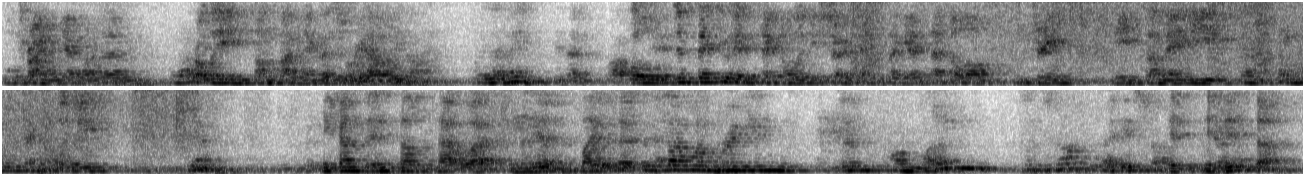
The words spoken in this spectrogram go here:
we'll try and get one of them, probably sometime next That's year. reality night. What does that mean? Did that last Well, year. just basically a technology showcase, I guess, at the loft, drinks, pizza, maybe, uh, some cool technology. Yeah. He comes in, tells us how it works, and then lets us play with Does it. someone bring in, to, on loan, some stuff? That is stuff. It's, it's his stuff.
